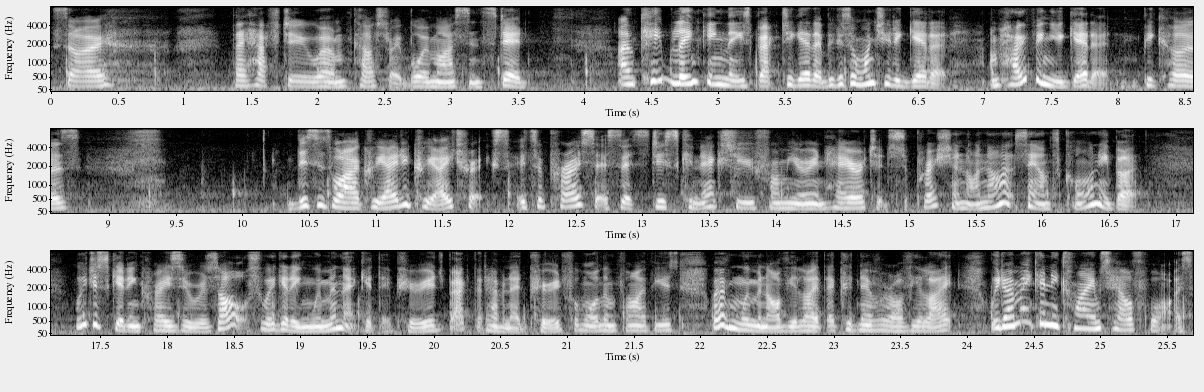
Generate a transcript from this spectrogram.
So they have to um, castrate boy mice instead. I keep linking these back together because I want you to get it. I'm hoping you get it because this is why I created Creatrix. It's a process that disconnects you from your inherited suppression. I know it sounds corny, but we're just getting crazy results. We're getting women that get their periods back that haven't had period for more than five years. We're having women ovulate that could never ovulate. We don't make any claims health-wise,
